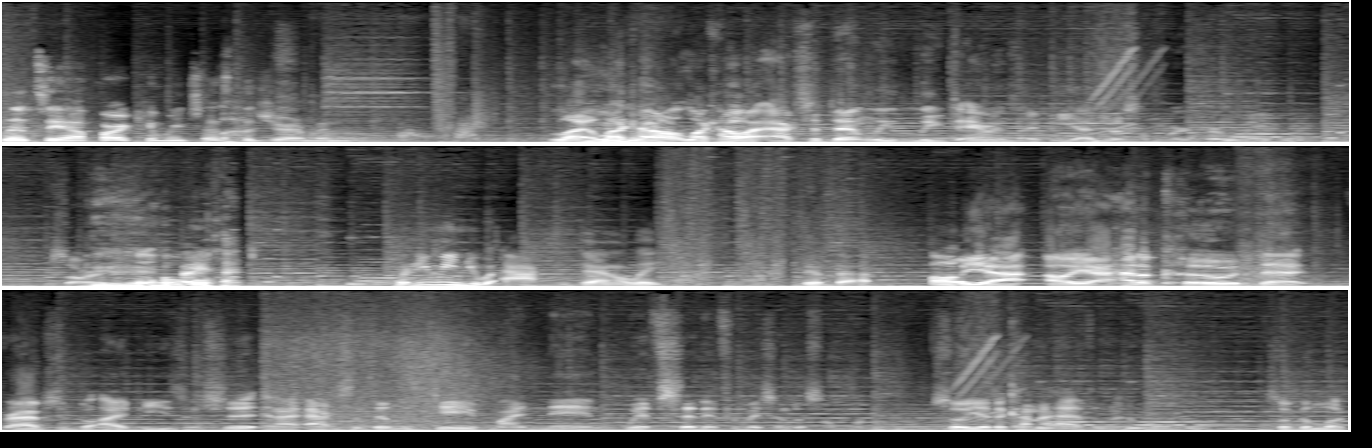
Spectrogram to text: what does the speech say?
Let's see, how far can we test the German? like, like how, like how I accidentally leaked Aaron's IP address on Word Currently. Sorry. what? What do you mean you accidentally did that? Oh yeah, oh yeah. I had a code that grabs people IPs and shit, and I accidentally gave my name with said information to someone. So yeah, that kind of happened. So good luck.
